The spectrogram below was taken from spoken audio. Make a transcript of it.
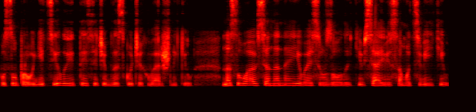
у супроводі цілої тисячі блискучих вершників, насувався на неї весь у золоті, в самоцвітів,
